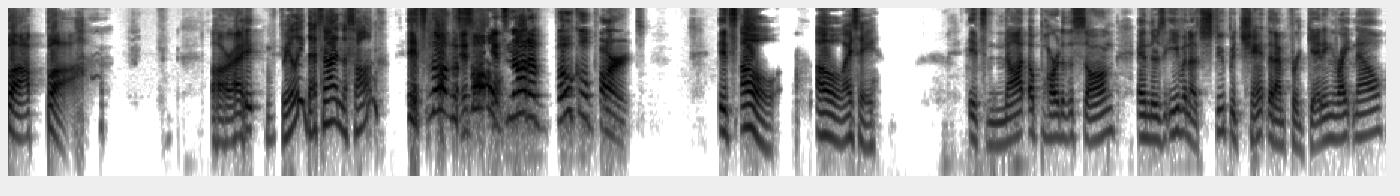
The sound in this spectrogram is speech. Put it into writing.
ba ba. All right. Really? That's not in the song? It's not in the it's, song. It's not a vocal part. It's Oh. Oh, I see. It's not a part of the song and there's even a stupid chant that I'm forgetting right now,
